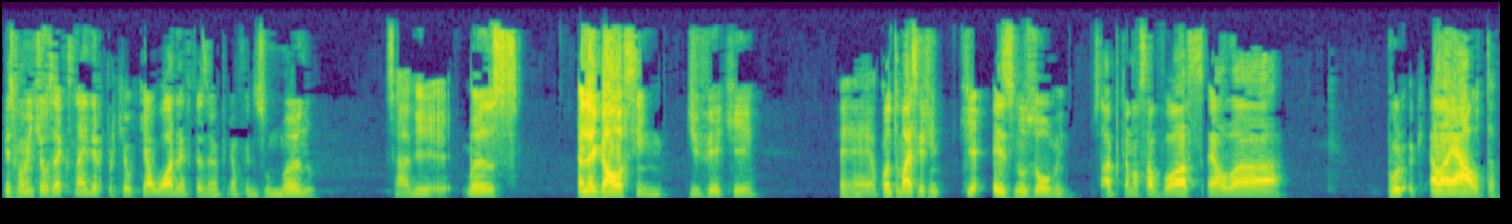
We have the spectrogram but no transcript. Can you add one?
principalmente ao Zack Snyder, porque o que a Warner fez, na minha opinião, foi desumano, sabe? Mas é legal, assim, de ver que é, quanto mais que a gente que eles nos ouvem, sabe? Que a nossa voz ela por, ela é alta.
